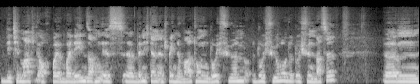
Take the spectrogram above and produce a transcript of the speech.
die Thematik auch bei, bei den Sachen ist, äh, wenn ich dann entsprechende Wartungen durchführen, durchführe oder durchführen lasse, ähm,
